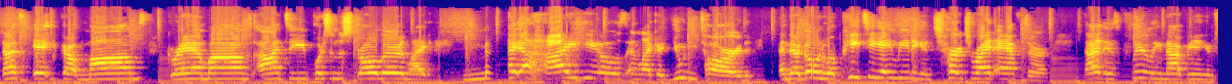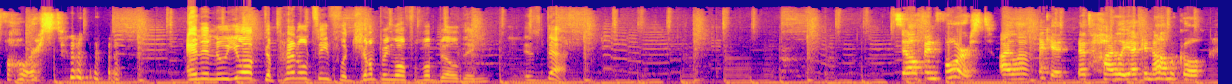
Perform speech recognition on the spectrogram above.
That's it. You got moms, grandmoms, auntie pushing the stroller and like high heels and like a unitard, and they're going to a PTA meeting in church right after. That is clearly not being enforced. And in New York, the penalty for jumping off of a building is death. Self-enforced. I like it. That's highly economical.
